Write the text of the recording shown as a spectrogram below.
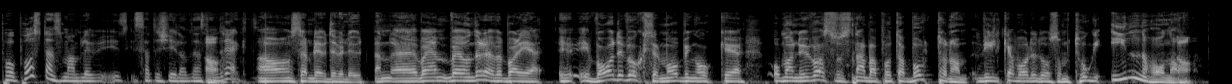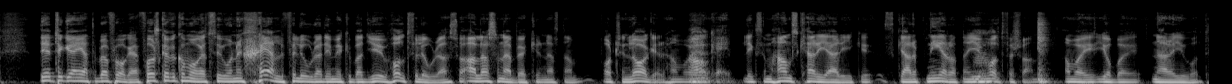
på posten som han blev satt i kylan nästan Ja. direkt. Ja, och sen blev det väl ut. Men eh, vad, jag, vad jag undrar över bara är, eh, var det vuxenmobbing och eh, om man nu var så snabba på att ta bort honom, vilka var det då som tog in honom? Ja. Det tycker jag är en jättebra fråga. Först ska vi komma ihåg att Suhonen själv förlorade mycket på att Juholt förlorade. Så alla sådana här böcker är nästan partsinlager. Han var ju, Ah, okej. liksom, hans karriär gick ju skarpt neråt när Juholt försvann. Han var ju, jobbade nära Juholt.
